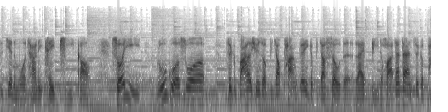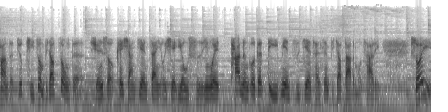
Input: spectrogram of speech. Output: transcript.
之间的摩擦力可以提高。所以，如果说这个拔河选手比较胖，跟一个比较瘦的来比的话，那当然这个胖的就体重比较重的选手可以想见占有一些优势，因为他能够跟地面之间产生比较大的摩擦力。所以，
